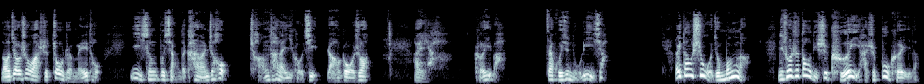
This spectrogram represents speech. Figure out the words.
老教授啊是皱着眉头，一声不响的看完之后，长叹了一口气，然后跟我说：“哎呀，可以吧，再回去努力一下。”哎，当时我就懵了，你说这到底是可以还是不可以呢？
